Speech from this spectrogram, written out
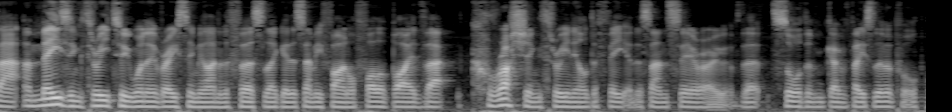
that amazing 3 2 win over AC Milan in the first leg of the semi final, followed by that crushing 3 0 defeat at the San Siro that saw them go and face Liverpool.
